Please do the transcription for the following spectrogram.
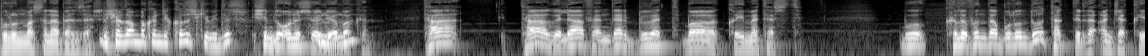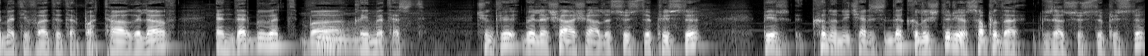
bulunmasına benzer. Dışarıdan bakınca kılıç gibidir. Şimdi onu söylüyor bakın. Ta ta gılaf ender büvet ba kıymet est. Bu kılıfında bulunduğu takdirde ancak kıymet ifade eder. Bak ta gılaf ender büvet ba kıymet est. Çünkü böyle şaşalı süslü püslü bir kının içerisinde kılıç duruyor. Sapı da güzel süslü püslü.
